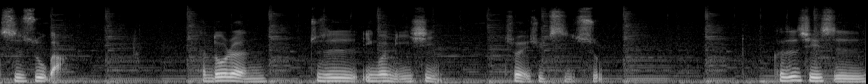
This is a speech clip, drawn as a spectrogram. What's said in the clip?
吃素吧。很多人就是因为迷信，所以去吃素。可是其实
